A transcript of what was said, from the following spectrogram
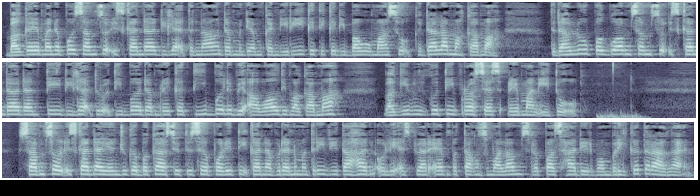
Bagaimanapun Samsud Iskandar dilihat tenang dan mendiamkan diri ketika dibawa masuk ke dalam mahkamah. Terdahulu peguam Samsud Iskandar dan T dilihat turut tiba dan mereka tiba lebih awal di mahkamah bagi mengikuti proses reman itu. Samsul Iskandar yang juga bekas setiausaha politik kanan Perdana Menteri ditahan oleh SPRM petang semalam selepas hadir memberi keterangan.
